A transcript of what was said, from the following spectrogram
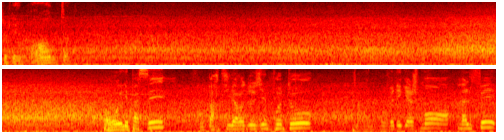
Julian Brandt. Oh, il est passé. Il est parti vers le deuxième poteau. Un mauvais dégagement, mal fait.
